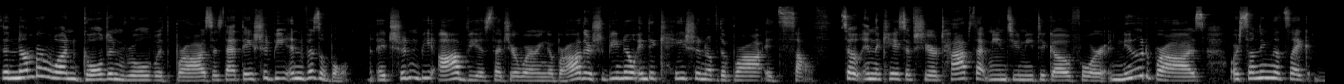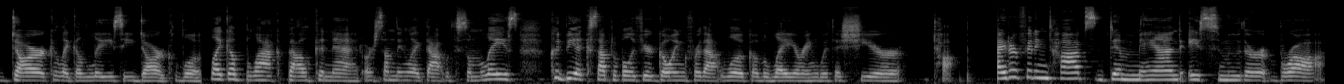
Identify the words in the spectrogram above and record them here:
The number one golden rule with bras is that they should be invisible. It shouldn't be obvious that you're wearing a bra. There should be no indication of the bra itself. So, in the case of sheer tops, that means you need to go for nude bras or something that's like dark, like a lacy dark look, like a black balconette or something like that with some lace could be acceptable if you're going for that look of layering with a sheer top. Tighter fitting tops demand a smoother bra.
